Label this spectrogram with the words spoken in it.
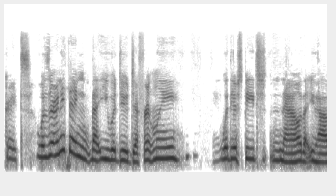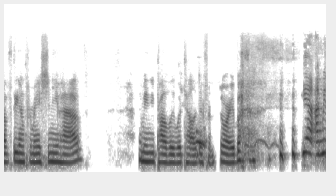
Great. Was there anything that you would do differently with your speech now that you have the information you have I mean, you probably would tell a different story, but yeah, I mean,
